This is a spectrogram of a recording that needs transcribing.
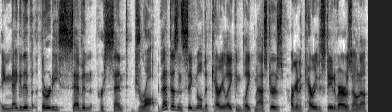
a negative 37% drop. If that doesn't signal that Kari Lake and Blake Masters are going to carry the state of Arizona,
